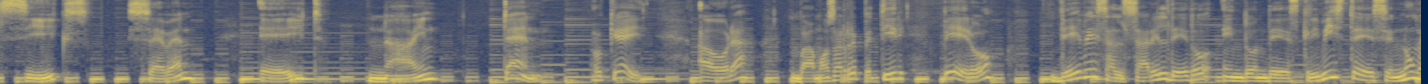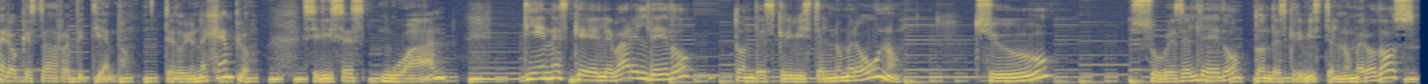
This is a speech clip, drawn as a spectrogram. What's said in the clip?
6, 7, 8, 9, 10. Ok, ahora vamos a repetir, pero debes alzar el dedo en donde escribiste ese número que estás repitiendo. Te doy un ejemplo. Si dices one, tienes que elevar el dedo donde escribiste el número 1. Two, subes el dedo donde escribiste el número 2.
